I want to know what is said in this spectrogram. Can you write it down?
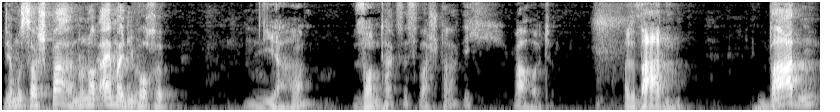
Der muss doch sparen, nur noch einmal die Woche. Ja. Sonntags ist waschtag. Ich war heute. Also baden. Baden,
